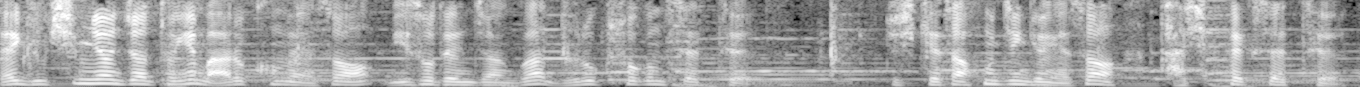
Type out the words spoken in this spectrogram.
160년 전통의 마르코메에서 미소된장과 누룩소금 세트. 주식회사 홍진경에서 다시팩 세트.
